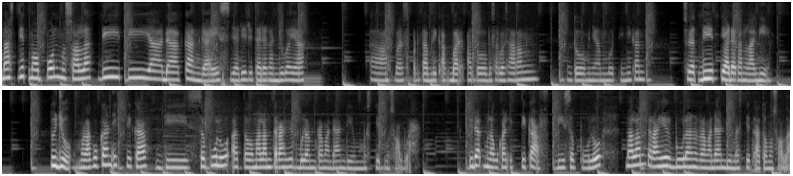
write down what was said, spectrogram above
masjid maupun musala ditiadakan guys. Jadi ditiadakan juga ya uh, seperti tablik akbar atau besar-besaran untuk menyambut ini kan sudah ditiadakan lagi. 7. Melakukan iktikaf di 10 atau malam terakhir bulan Ramadan di Masjid Musallah. Tidak melakukan iktikaf di 10 malam terakhir bulan Ramadan di masjid atau musola.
